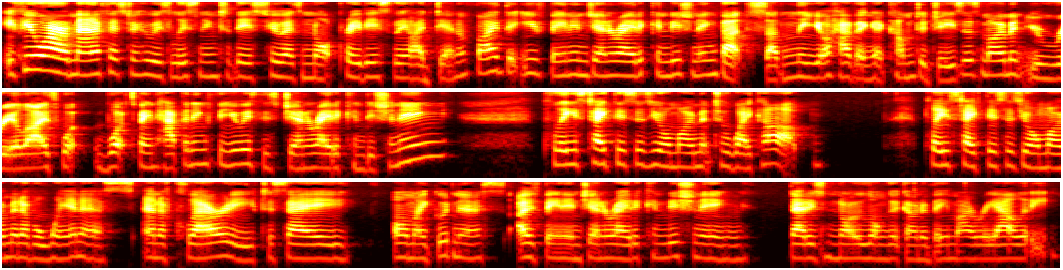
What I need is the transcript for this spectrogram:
If you are a manifester who is listening to this who has not previously identified that you've been in generator conditioning, but suddenly you're having a come to Jesus moment, you realize what, what's been happening for you is this generator conditioning, please take this as your moment to wake up. Please take this as your moment of awareness and of clarity to say, oh my goodness, I've been in generator conditioning. That is no longer going to be my reality.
